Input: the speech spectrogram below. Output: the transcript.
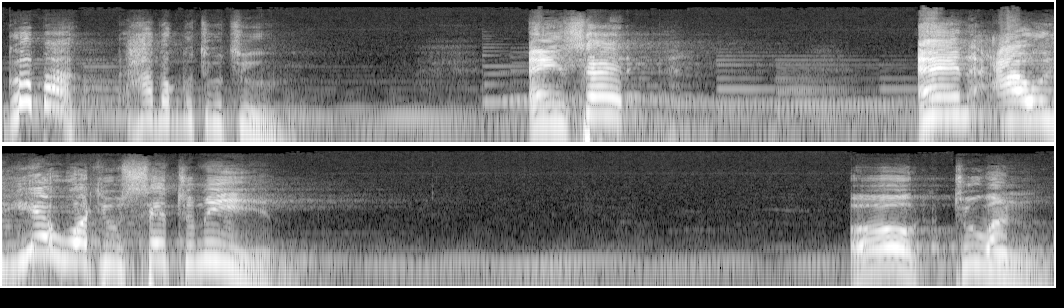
Go back, Habakkuk 2 2. And he said, And I will hear what you say to me. Oh, two one.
